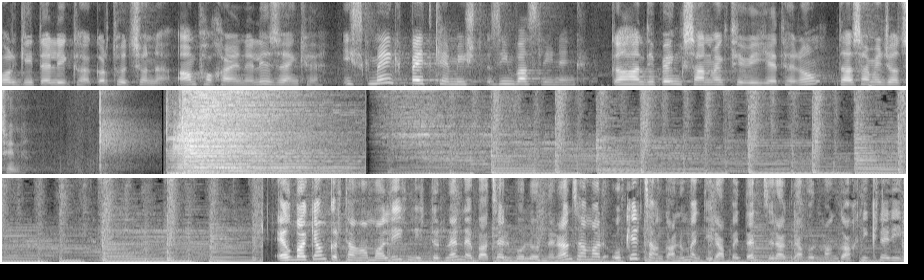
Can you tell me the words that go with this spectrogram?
որ գիտելիքը, կրթությունը անփոխարինելի զենք է։ Իսկ մենք պետք է միշտ զինված լինենք։ Կհանդիպենք 21 TV եթերում դասամիջոցին։ Էլբակյան կրթահամալիրն իր դռներն է բացել բոլոր նրանց համար, ովքեր ցանկանում են տիրապետել ծրագրավորման գաղտնիքներին։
